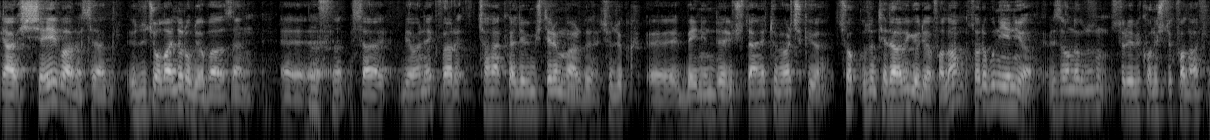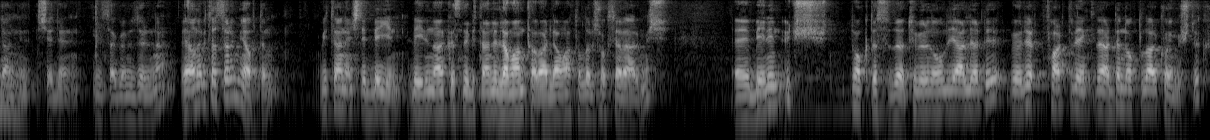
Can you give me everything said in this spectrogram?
Ya şey var mesela, üzücü olaylar oluyor bazen. Ee, Nasıl? Mesela bir örnek var, Çanakkale'de bir müşterim vardı. Çocuk e, beyninde 3 tane tümör çıkıyor. Çok uzun tedavi görüyor falan. Sonra bunu yeniyor. Biz onunla uzun süre bir konuştuk falan filan şeyden, Instagram üzerinden. Ve ona bir tasarım yaptım. Bir tane işte beyin, beynin arkasında bir tane lavanta var. Lavantaları çok severmiş. E, beynin 3 noktası da tümörün olduğu yerlerde böyle farklı renklerde noktalar koymuştuk.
